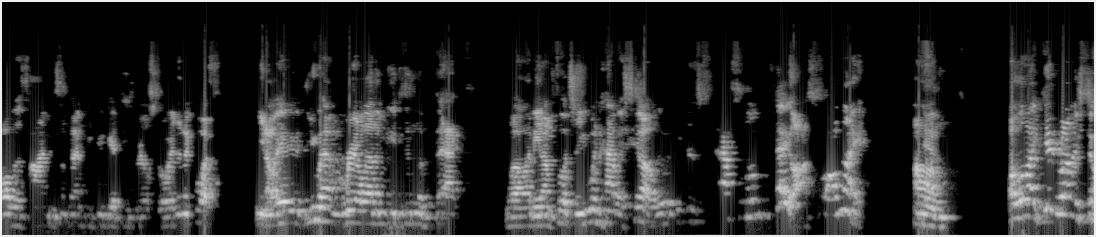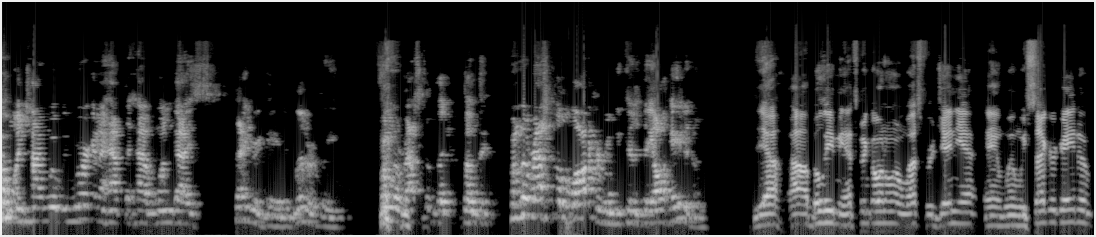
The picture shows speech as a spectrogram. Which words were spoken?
all the time, and sometimes you do get these real stories. And of course, you know, if you have real enemies in the back, well, I mean, unfortunately, you wouldn't have a show. It would be just absolute chaos all night. Um, Although I did run a show one time where we were going to have to have one guy segregated, literally, from the rest of the, the, the from the rest of the locker room because they all hated him. Yeah, uh, believe me, that's been going on in West Virginia. And when we segregate them,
